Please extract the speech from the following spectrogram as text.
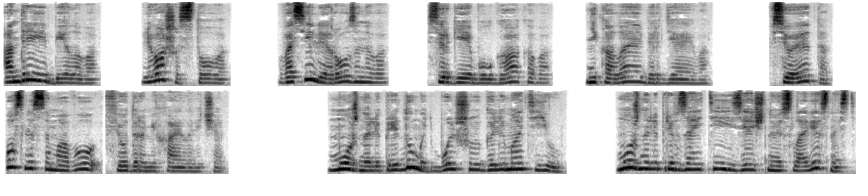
Андрея Белого, Льва Шестого, Василия Розанова, Сергея Булгакова, Николая Бердяева. Все это после самого Федора Михайловича. Можно ли придумать большую галиматью? Можно ли превзойти изящную словесность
